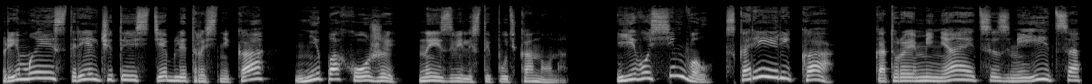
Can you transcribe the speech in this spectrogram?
Прямые стрельчатые стебли тростника не похожи на извилистый путь канона. Его символ — скорее река, которая меняется, змеится,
